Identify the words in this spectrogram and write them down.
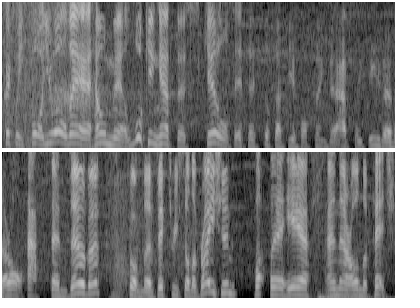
quickly for you all there at home there, looking at the skills. It's, it's just a beautiful thing to absolutely see there. They're all half sends over from the victory celebration, but they're here and they're on the pitch.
